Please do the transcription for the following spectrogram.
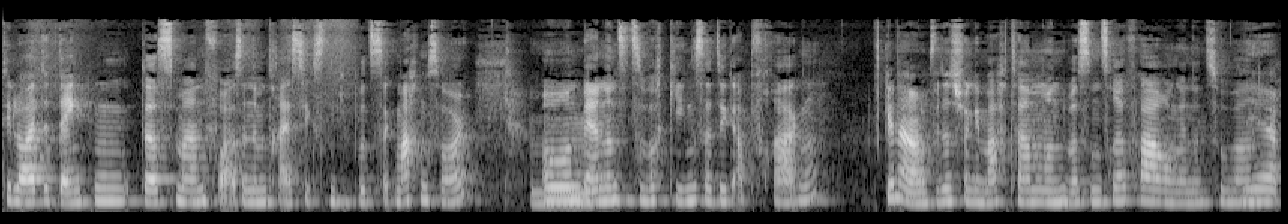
die Leute denken, dass man vor seinem 30. Geburtstag machen soll. Und werden uns jetzt einfach gegenseitig abfragen, Genau. ob wir das schon gemacht haben und was unsere Erfahrungen dazu waren. Ja,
